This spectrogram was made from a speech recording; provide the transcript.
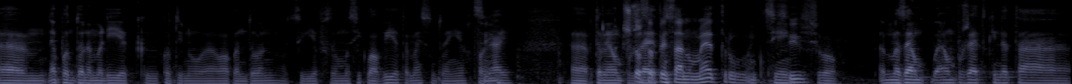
um, a ponte Dona Maria que continua ao abandono, seguia a fazer uma ciclovia também, se não estou em erro. Uh, também é um projeto... a pensar no metro, inclusive? Sim, chegou. Mas é um, é um projeto que ainda está,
